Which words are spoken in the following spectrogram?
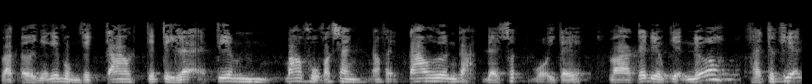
và ở những cái vùng dịch cao cái tỷ lệ tiêm bao phủ vaccine nó phải cao hơn cả đề xuất bộ y tế và cái điều kiện nữa phải thực hiện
